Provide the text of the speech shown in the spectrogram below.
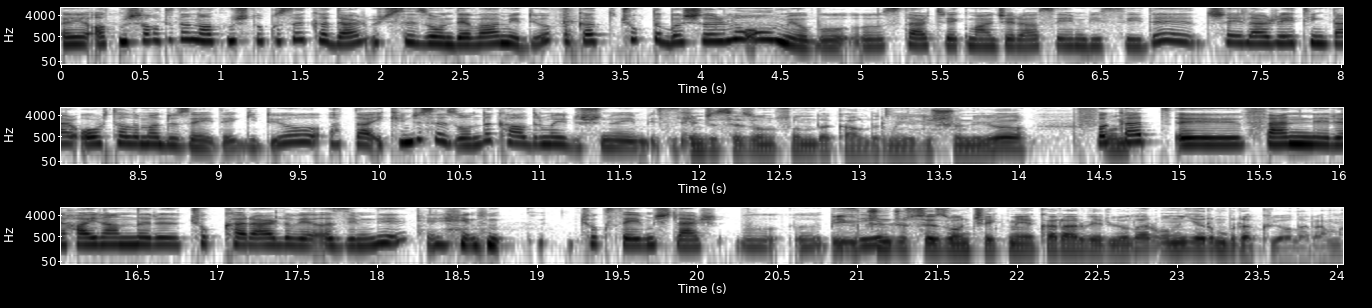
66'dan ee, 69'a kadar 3 sezon devam ediyor. Fakat çok da başarılı olmuyor bu e, Star Trek macerası NBC'de. Şeyler, reytingler ortalama düzeyde gidiyor. Hatta ikinci sezonda kaldırmayı düşünüyor NBC. İkinci sezonun sonunda kaldırmayı düşünüyor. Fakat Onu... e, fanları, hayranları çok kararlı ve azimli. çok sevmişler bu e, diziyi. Bir üçüncü sezon çekmeye karar veriyorlar. Onu yarım bırakıyorlar ama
